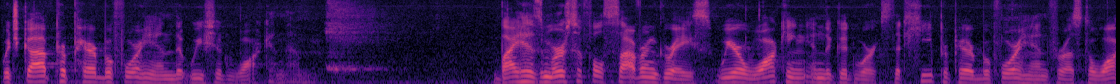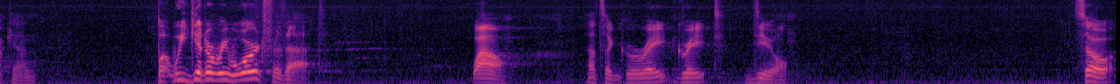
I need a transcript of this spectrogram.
which God prepared beforehand that we should walk in them. By his merciful sovereign grace, we are walking in the good works that he prepared beforehand for us to walk in. But we get a reward for that. Wow, that's a great, great deal. So,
